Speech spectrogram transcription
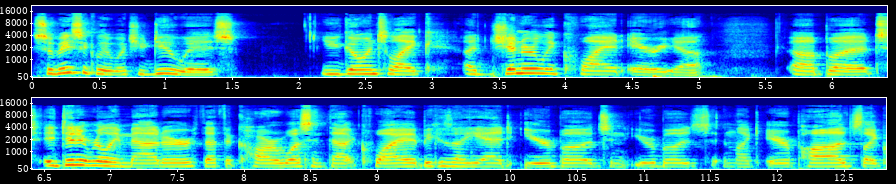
So basically what you do is you go into like a generally quiet area. Uh, but it didn't really matter that the car wasn't that quiet because I had earbuds and earbuds and like AirPods like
